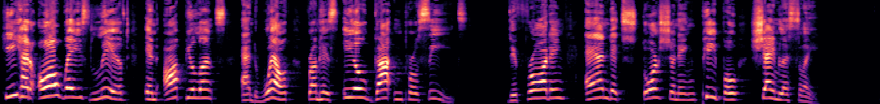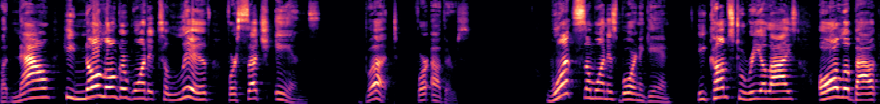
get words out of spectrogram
He had always lived in opulence and wealth from his ill gotten proceeds, defrauding and extortioning people shamelessly. But now he no longer wanted to live for such ends, but for others. Once someone is born again, he comes to realize all about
